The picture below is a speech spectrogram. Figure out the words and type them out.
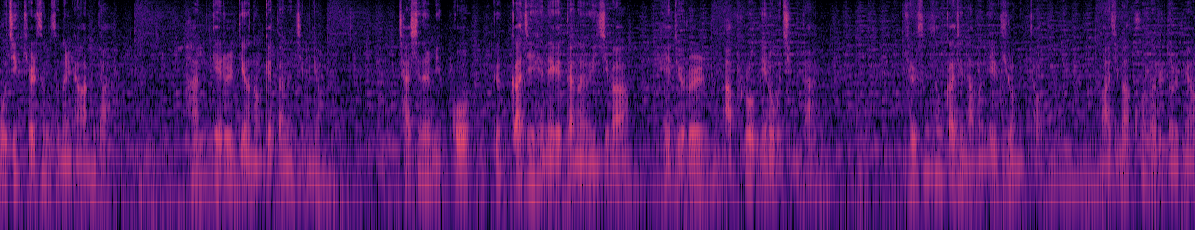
오직 결승선을 향합니다. 한계를 뛰어넘겠다는 집념, 자신을 믿고 끝까지 해내겠다는 의지가 해듀를 앞으로 밀어붙입니다. 결승선까지 남은 1km, 마지막 코너를 돌며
